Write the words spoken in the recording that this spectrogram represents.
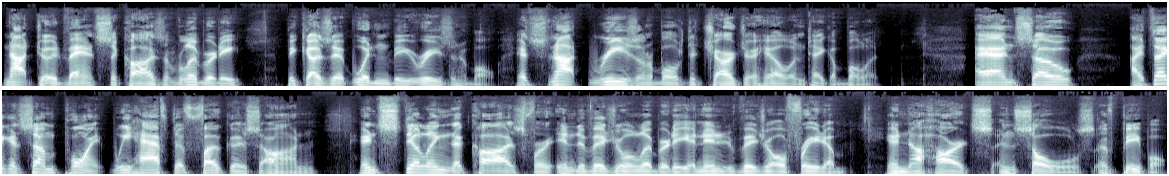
not to advance the cause of liberty because it wouldn't be reasonable. It's not reasonable to charge a hill and take a bullet. And so I think at some point we have to focus on instilling the cause for individual liberty and individual freedom in the hearts and souls of people.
